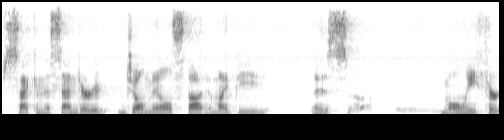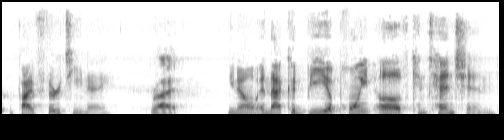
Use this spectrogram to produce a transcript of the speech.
second ascender Joe Mills thought it might be as only thir- 513A Right. you know, and that could be a point of contention,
